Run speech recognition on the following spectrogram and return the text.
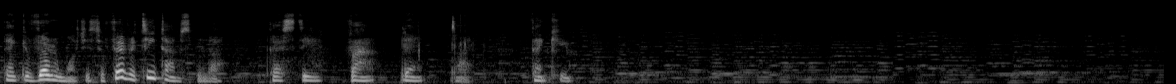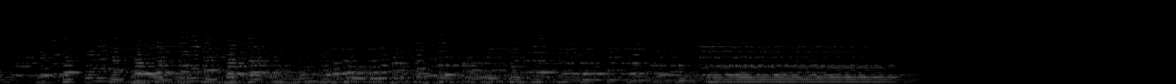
Thank you very much. It's your favorite tea time spiller, Kirsty Valentine. Thank you.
